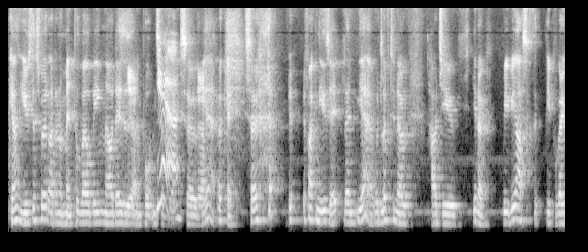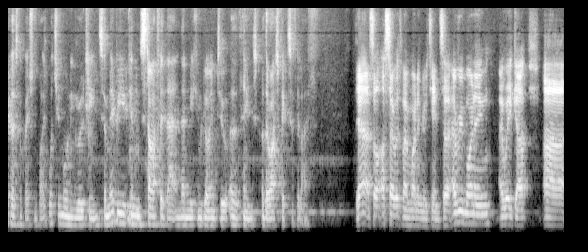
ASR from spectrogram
can I use this word? I don't know. Mental well-being nowadays is yeah. an important yeah. subject. So yeah. yeah, okay. So if, if I can use it, then yeah, I would love to know how do you, you know, we, we ask people very personal questions like what's your morning routine so maybe you can mm-hmm. start with that and then we can go into other things other aspects of your life yeah so i'll start with my morning routine so every morning i wake up uh,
